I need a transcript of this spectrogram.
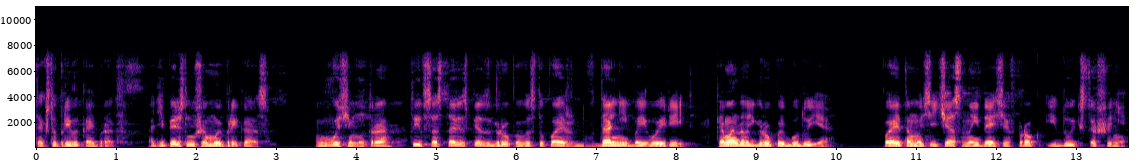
Так что привыкай, брат. А теперь слушай мой приказ. В 8 утра ты в составе спецгруппы выступаешь в дальний боевой рейд. Командовать группой буду я. Поэтому сейчас наедайся впрок и дуй к старшине.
